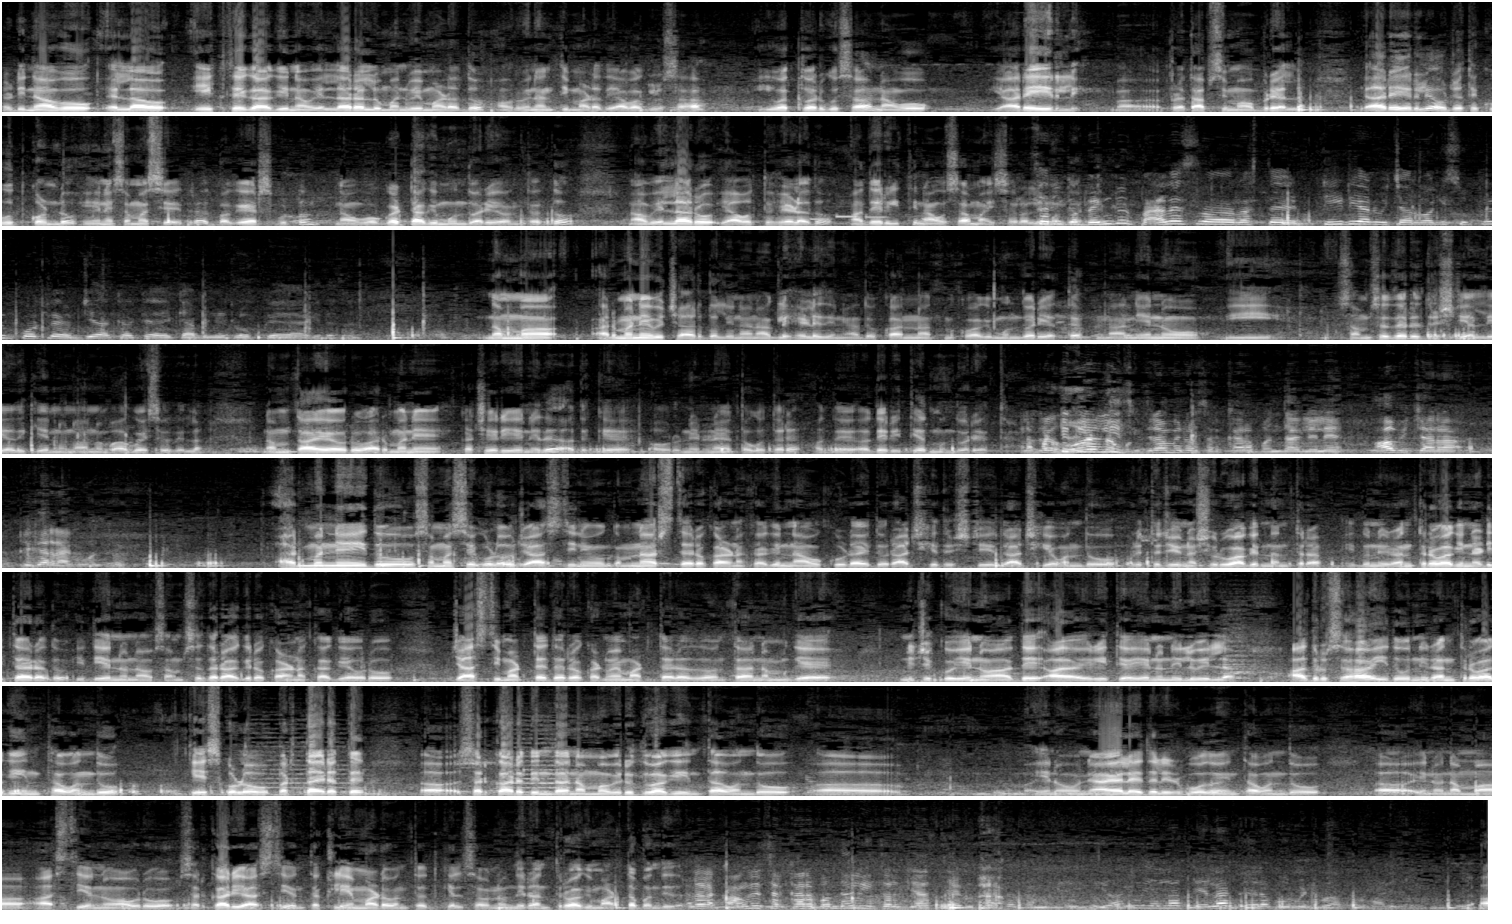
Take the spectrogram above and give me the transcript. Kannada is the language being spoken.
ನೋಡಿ ನಾವು ಎಲ್ಲ ಏಕತೆಗಾಗಿ ನಾವು ಎಲ್ಲರಲ್ಲೂ ಮನವಿ ಮಾಡೋದು ಅವ್ರು ವಿನಂತಿ ಮಾಡೋದು ಯಾವಾಗಲೂ ಸಹ. ಇವತ್ತುವರೆಗೂ ಸಹ ನಾವು ಯಾರೇ ಇರಲಿ ಪ್ರತಾಪ್ ಸಿಂಹ ಒಬ್ಬರೇ ಅಲ್ಲ ಯಾರೇ ಇರಲಿ ಅವ್ರ ಜೊತೆ ಕೂತ್ಕೊಂಡು ಏನೇ ಸಮಸ್ಯೆ ಇದ್ದರೆ ಅದು ಬಗೆಹರಿಸ್ಬಿಟ್ಟು ನಾವು ಒಗ್ಗಟ್ಟಾಗಿ ಮುಂದುವರಿಯುವಂಥದ್ದು ನಾವೆಲ್ಲರೂ ಯಾವತ್ತು ಹೇಳೋದು. ಅದೇ ರೀತಿ ನಾವು ಸಹ ಮೈಸೂರಲ್ಲಿ ಬೆಂಗಳೂರು ಪ್ಯಾಲೇಸ್ ರಸ್ತೆ ಟಿ ಡಿ ಆರ್ ವಿಚಾರವಾಗಿ ಸುಪ್ರೀಂ ಕೋರ್ಟ್ ಅರ್ಜಿ ಹಾಕೋಕ್ಕೆ ಕ್ಯಾಬಿನೆಟ್ ಒಪ್ಪಿಗೆ ಆಗಿದೆ ಸರ್. ನಮ್ಮ ಅರಮನೆ ವಿಚಾರದಲ್ಲಿ ನಾನು ಆಗಲೇ ಹೇಳಿದ್ದೀನಿ ಅದು ಕಾನೂನಾತ್ಮಕವಾಗಿ ಮುಂದುವರಿಯುತ್ತೆ. ನಾನೇನು ಈ ಸಂಸದರ ದೃಷ್ಟಿಯಲ್ಲಿ ಅದಕ್ಕೇನು ನಾನು ಭಾಗವಹಿಸೋದಿಲ್ಲ. ನಮ್ಮ ತಾಯಿಯವರು ಅರಮನೆ ಕಚೇರಿ ಏನಿದೆ ಅದಕ್ಕೆ ಅವರು ನಿರ್ಣಯ ತಗೋತಾರೆ. ಅದೇ ಅದೇ ರೀತಿ ಅದು ಮುಂದುವರಿಯುತ್ತೆ. ಸಿದ್ದರಾಮಯ್ಯ ಸರ್ಕಾರ ಬಂದಾಗಲೇ ಆ ವಿಚಾರ ಟ್ರಿಗರ್ ಆಗುವಂಥದ್ದು ಅರಮನೆ ಇದು ಸಮಸ್ಯೆಗಳು ಜಾಸ್ತಿ ನೀವು ಗಮನ ಹರಿಸ್ತಾ ಇರೋ ಕಾರಣಕ್ಕಾಗಿ ನಾವು ಕೂಡ ಇದು ರಾಜಕೀಯ ದೃಷ್ಟಿ ರಾಜಕೀಯ ಒಂದು ವೃತ್ತ ಜೀವನ ಶುರುವಾಗಿದ ನಂತರ ಇದು ನಿರಂತರವಾಗಿ ನಡೀತಾ ಇರೋದು. ಇದೇನು ನಾವು ಸಂಸದರಾಗಿರೋ ಕಾರಣಕ್ಕಾಗಿ ಅವರು ಜಾಸ್ತಿ ಮಾಡ್ತಾ ಇದ್ದಾರೋ ಕಡಿಮೆ ಮಾಡ್ತಾ ಇರೋದು ಅಂತ ನಮಗೆ ನಿಜಕ್ಕೂ ಏನು ಅದೇ ಆ ರೀತಿಯ ಏನು ನಿಲುವಿಲ್ಲ. ಆದರೂ ಸಹ ಇದು ನಿರಂತರವಾಗಿ ಇಂಥ ಒಂದು ಕೇಸ್ಗಳು ಬರ್ತಾ ಇರುತ್ತೆ. ಸರ್ಕಾರದಿಂದ ನಮ್ಮ ವಿರುದ್ಧವಾಗಿ ಇಂಥ ಒಂದು ಏನು ನ್ಯಾಯಾಲಯದಲ್ಲಿರ್ಬೋದು ಇಂಥ ಒಂದು ಏನು ನಮ್ಮ ಆಸ್ತಿಯನ್ನು ಅವರು ಸರ್ಕಾರಿ ಆಸ್ತಿ ಅಂತ ಕ್ಲೇಮ್ ಮಾಡುವಂಥದ್ದು ಕೆಲಸವನ್ನು ನಿರಂತರವಾಗಿ ಮಾಡ್ತಾ ಬಂದಿದ್ದಾರೆ. ಕಾಂಗ್ರೆಸ್ ಸರ್ಕಾರ ಈ ಜಾಸ್ತಿ ಆಗುತ್ತೆ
